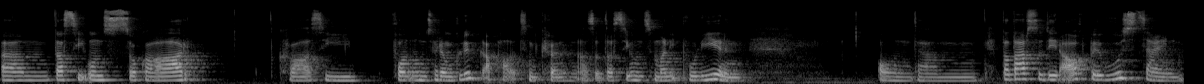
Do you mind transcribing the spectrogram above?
ähm, dass sie uns sogar quasi von unserem Glück abhalten können, also dass sie uns manipulieren. Und ähm, da darfst du dir auch bewusst sein,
